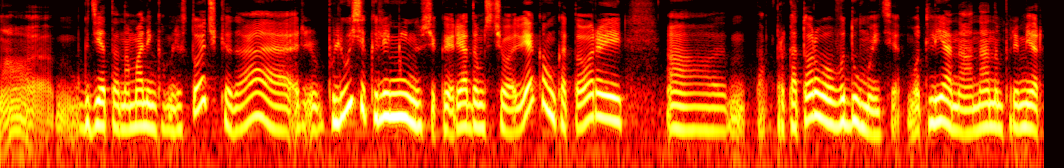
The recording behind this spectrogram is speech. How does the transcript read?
а, где-то на маленьком листочке, да, плюсик или минусик рядом с человеком, который а, там, про которого вы думаете. Вот Лена, она, например,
